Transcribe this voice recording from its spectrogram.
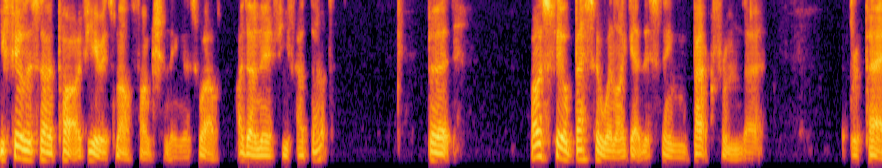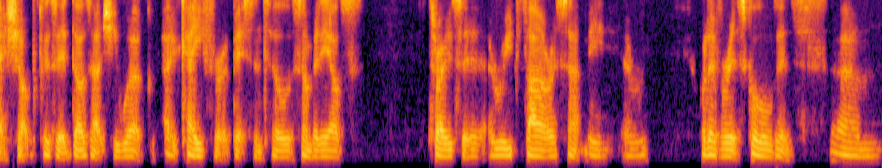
you feel as though part of you is malfunctioning as well. I don't know if you've had that, but I always feel better when I get this thing back from the repair shop because it does actually work okay for a bit until somebody else throws a, a root virus at me, a, whatever it's called. It's um,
